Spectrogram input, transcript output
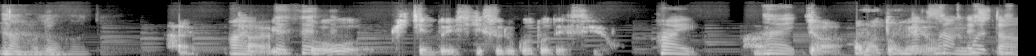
なるほど。はい。ターはい、ゲットをきちんと意識することですよ。はい、はい。じゃあおまとめを。さんでした。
